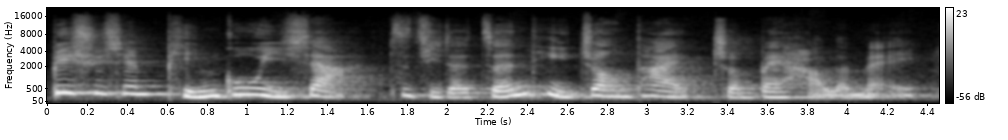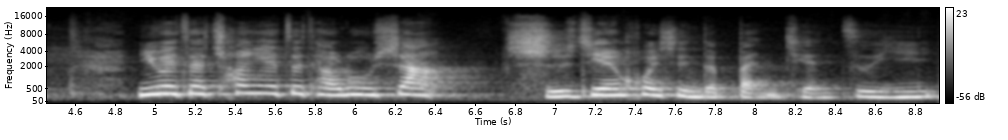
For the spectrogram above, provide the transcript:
必须先评估一下自己的整体状态，准备好了没？因为在创业这条路上，时间会是你的本钱之一，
